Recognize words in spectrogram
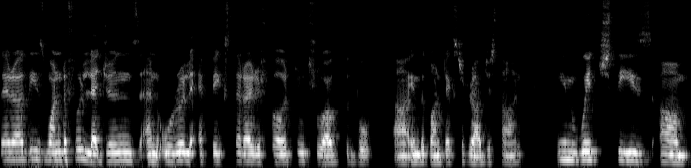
There are these wonderful legends and oral epics that I refer to throughout the book uh, in the context of Rajasthan, in which these um,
